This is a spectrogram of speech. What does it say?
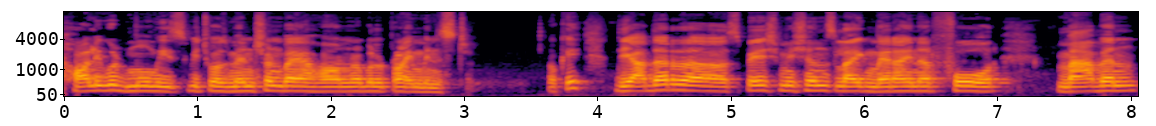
Hollywood movies which was mentioned by a honorable prime minister. Okay the other uh, space missions like Mariner 4 Maven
